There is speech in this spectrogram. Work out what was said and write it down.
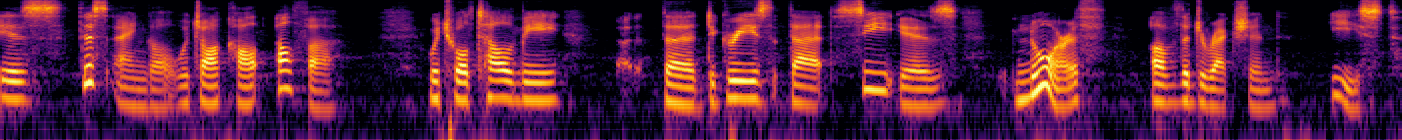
is this angle, which I'll call alpha, which will tell me the degrees that C is north of the direction east.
